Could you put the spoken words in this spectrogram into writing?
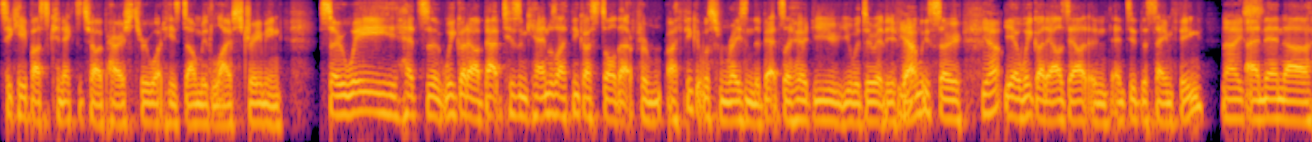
to keep us connected to our parish through what he's done with live streaming. So we had to we got our baptism candles. I think I stole that from I think it was from Raising the Bets. I heard you you would do it with your yep. family. So yep. yeah, we got ours out and, and did the same thing. Nice. And then uh,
